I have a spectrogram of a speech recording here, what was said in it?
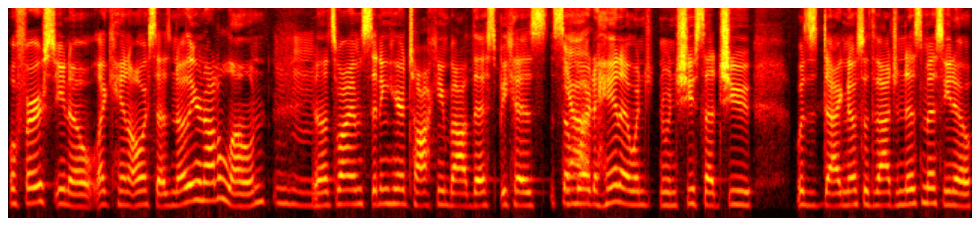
Well, first, you know, like Hanna always says, know that you're not alone. Mm-hmm. You know, that's why I'm sitting here talking about this because similar Yeah. to Hanna when when she said she was diagnosed with vaginismus, you know,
